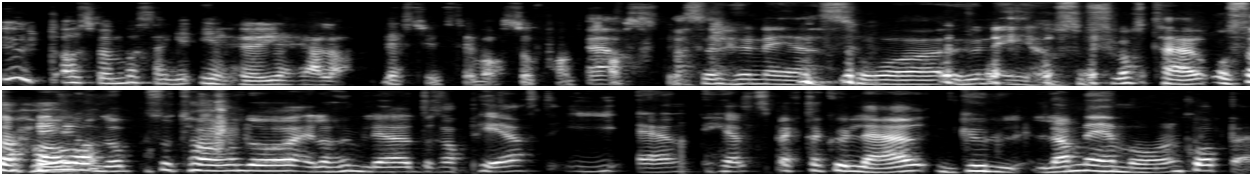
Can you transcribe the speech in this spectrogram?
ut av svømmebassenget i høye hæler. Det syns jeg var så fantastisk. Altså, hun er så Hun er jo så flott her. Og så, har hun da, så tar hun da Eller hun blir drapert i en helt spektakulær gullamé morgenkåpe.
